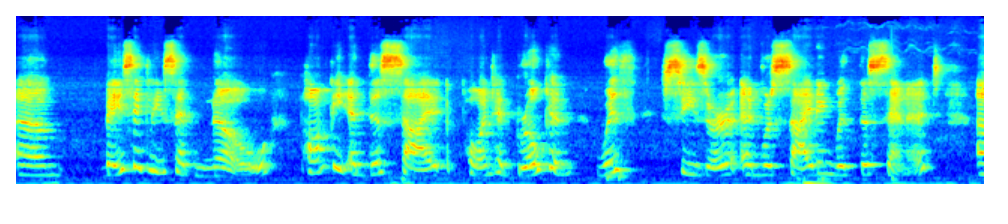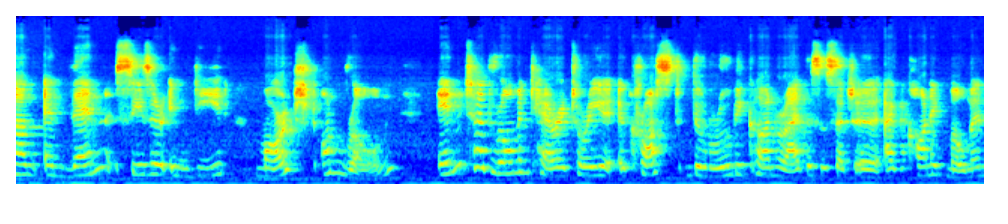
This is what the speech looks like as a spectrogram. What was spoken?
um, basically said no. Pompey at this side point had broken with Caesar and was siding with the Senate. Um, and then Caesar indeed marched on Rome entered Roman territory across the Rubicon, right? This is such an iconic moment.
